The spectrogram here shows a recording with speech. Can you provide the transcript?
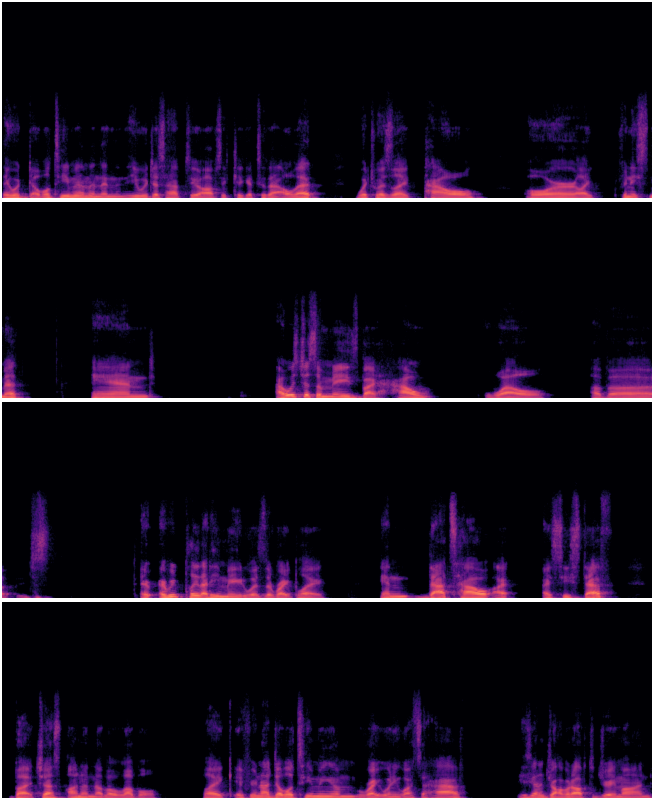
they would double team him, and then he would just have to obviously kick it to the outlet, which was like Powell or like Finney Smith. And I was just amazed by how well of a just every play that he made was the right play. And that's how I, I see Steph, but just on another level. Like if you're not double teaming him right when he wants to have, he's gonna drop it off to Draymond.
